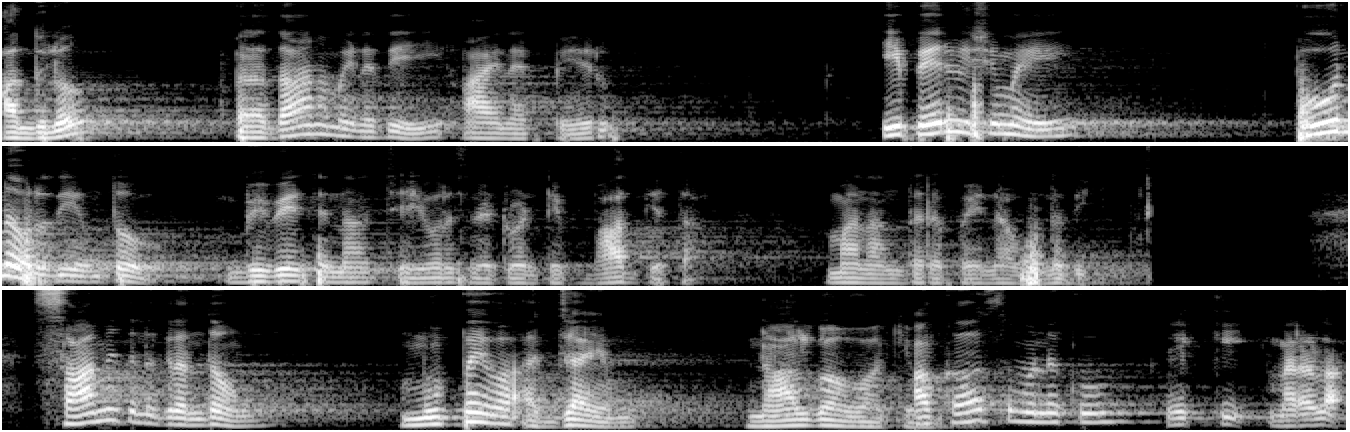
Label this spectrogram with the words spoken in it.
అందులో ప్రధానమైనది ఆయన పేరు. ఈ పేరు విషయమై పూర్ణ హృదయంతో వివేచన చేయవలసినటువంటి బాధ్యత మనందరిపైన ఉన్నది. సామెతల గ్రంథం ముప్పైవ అధ్యాయం నాలుగవ వాక్యం. ఆకాశమునకు ఎక్కి మరల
